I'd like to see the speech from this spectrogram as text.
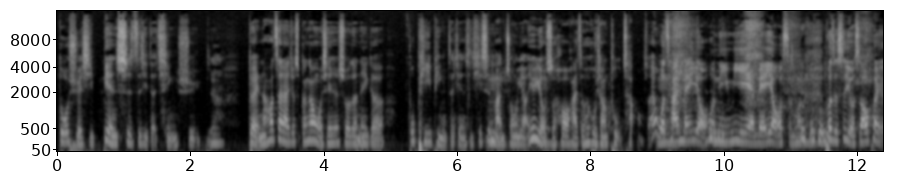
多学习辨识自己的情绪。Yeah. 对，然后再来就是刚刚我先生说的那个不批评这件事，其实蛮重要，因为有时候孩子会互相吐槽，说哎我才没有，或你也没有什么，或者是有时候会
